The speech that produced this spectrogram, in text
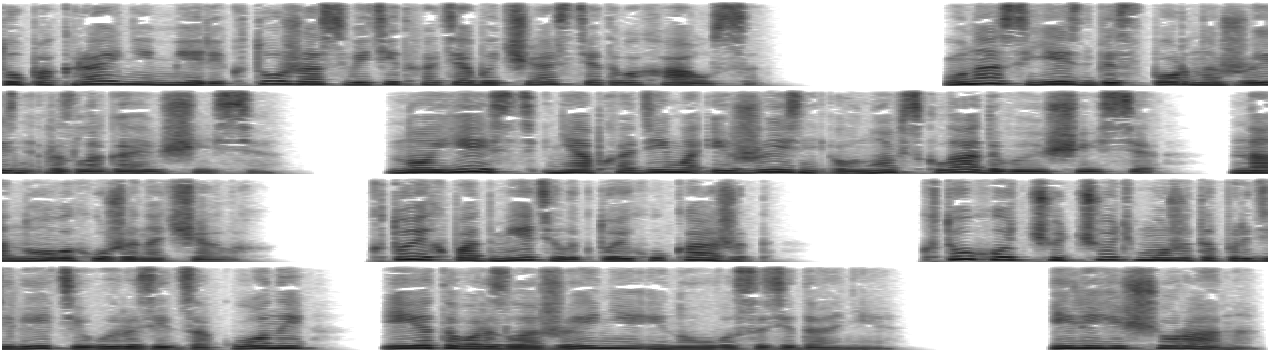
то, по крайней мере, кто же осветит хотя бы часть этого хаоса? У нас есть бесспорно жизнь разлагающаяся. Но есть необходимо и жизнь вновь складывающаяся на новых уже началах. Кто их подметил и кто их укажет? Кто хоть чуть-чуть может определить и выразить законы, и этого разложения и нового созидания. Или еще рано.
